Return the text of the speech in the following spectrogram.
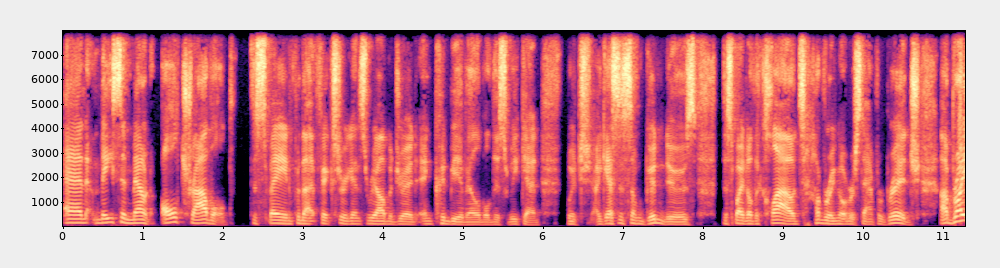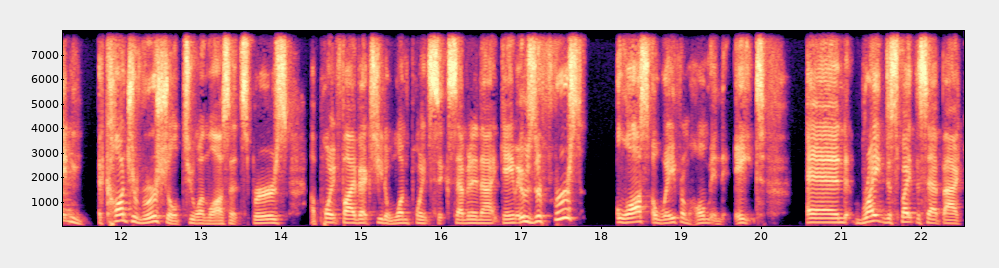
and Mason Mount all traveled to Spain for that fixture against Real Madrid and could be available this weekend, which I guess is some good news despite all the clouds hovering over Stamford Bridge. Uh, Brighton, a controversial 2 1 loss at Spurs, a 0.5 XG to 1.67 in that game. It was their first loss away from home in eight. And Brighton, despite the setback,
